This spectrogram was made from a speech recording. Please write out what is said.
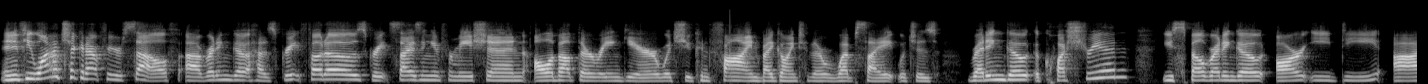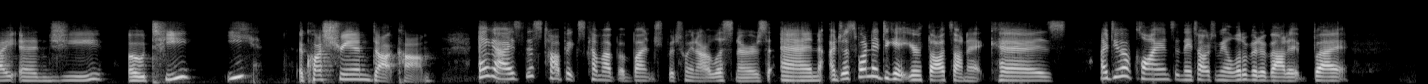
And if you want to check it out for yourself, uh, Goat has great photos, great sizing information, all about their rain gear, which you can find by going to their website, which is Redingote Equestrian. You spell Redding Redingote R E D I N G O T E, equestrian.com. Hey guys, this topic's come up a bunch between our listeners, and I just wanted to get your thoughts on it because I do have clients and they talk to me a little bit about it, but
